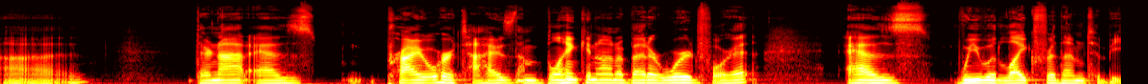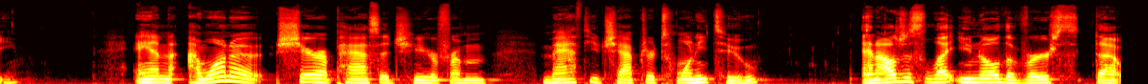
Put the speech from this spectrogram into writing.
uh, they're not as prioritized. I'm blanking on a better word for it as we would like for them to be. And I want to share a passage here from Matthew chapter 22. And I'll just let you know the verse that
